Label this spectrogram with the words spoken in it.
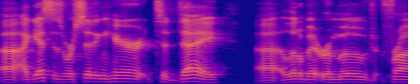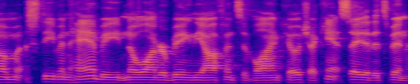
Uh, I guess as we're sitting here today, uh, a little bit removed from Stephen Hamby no longer being the offensive line coach. I can't say that it's been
